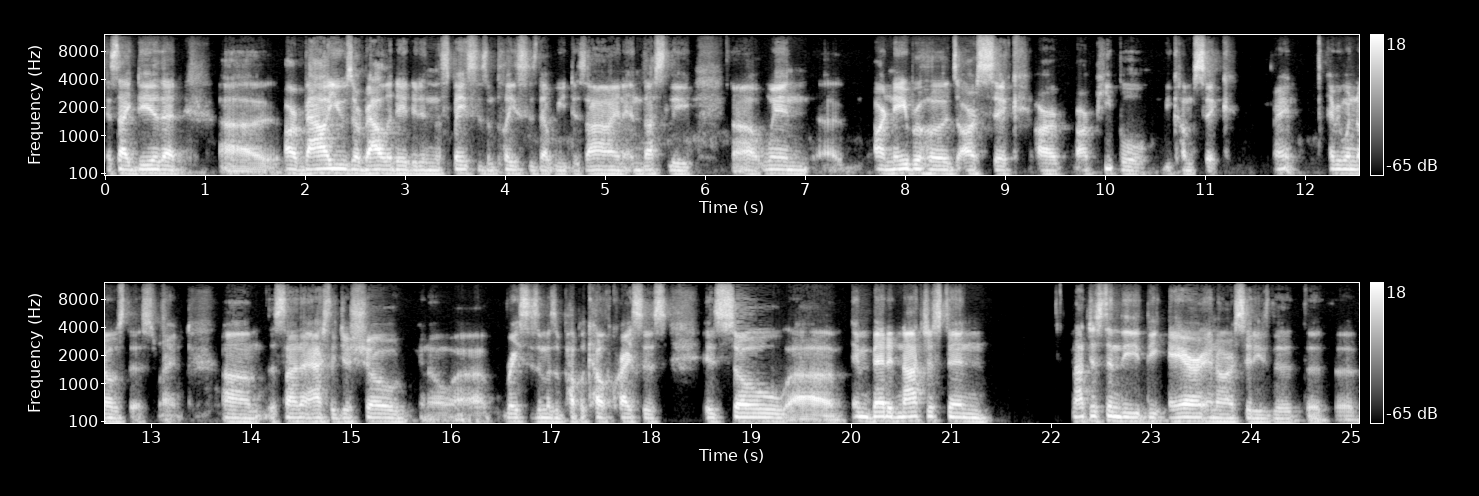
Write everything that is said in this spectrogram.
This idea that uh, our values are validated in the spaces and places that we design, and thusly, uh, when uh, our neighborhoods are sick, our, our people become sick, right? Everyone knows this, right? Um, the sign that Ashley just showed, you know, uh, racism as a public health crisis is so uh, embedded not just in not just in the the air in our cities, the, the the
